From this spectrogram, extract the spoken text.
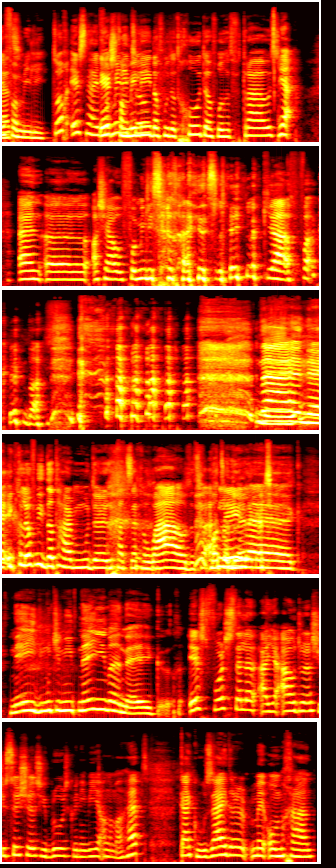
naar je familie. Toch? Eerst naar je Eerst familie familie, toe. dan voelt het goed, dan voelt het vertrouwd. Ja. En eh, als jouw familie zegt hij is lelijk, ja, fuck hem dan. nee, nee, ik geloof niet dat haar moeder gaat zeggen, wauw, dat is wel echt lelijkerd. lelijk. Nee, die moet je niet nemen, nee. Eerst voorstellen aan je ouders, je zusjes, je broers, ik weet niet wie je allemaal hebt. Kijken hoe zij ermee omgaan.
